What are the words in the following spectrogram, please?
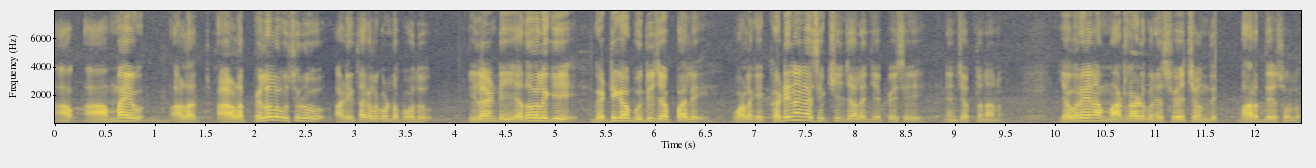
ఆ- అమ్మాయి వాళ్ళ వాళ్ళ పిల్లల ఉసురు ఆడికి తగలకుండా పోదు. ఇలాంటి ఎదవలకి గట్టిగా బుద్ధి చెప్పాలి. వాళ్ళకి కఠినంగా శిక్షించాలని చెప్పేసి నేను చెప్తున్నాను. ఎవరైనా మాట్లాడుకునే స్వేచ్ఛ ఉంది భారతదేశంలో.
